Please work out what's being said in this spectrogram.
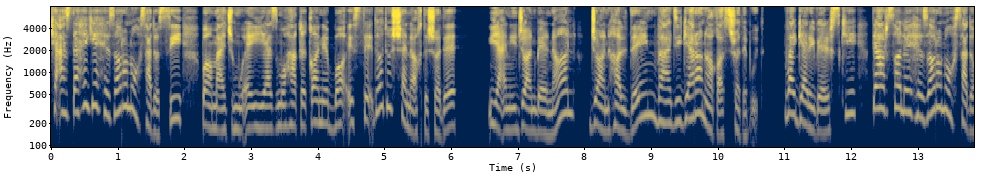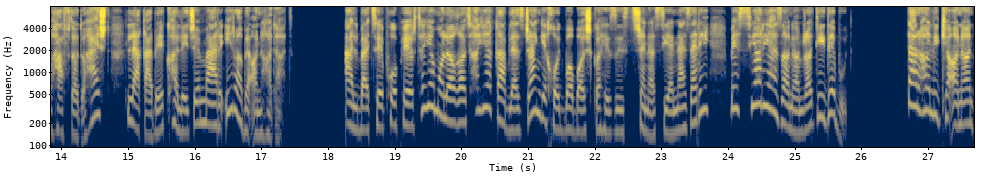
که از دهه 1930 با مجموعه ای از محققان با استعداد و شناخته شده یعنی جان برنال، جان هالدین و دیگران آغاز شده بود و گریورسکی در سال 1978 لقب کالج مرئی را به آنها داد. البته پوپرته ملاقات های قبل از جنگ خود با باشگاه زیست شناسی نظری بسیاری از آنان را دیده بود. در حالی که آنان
